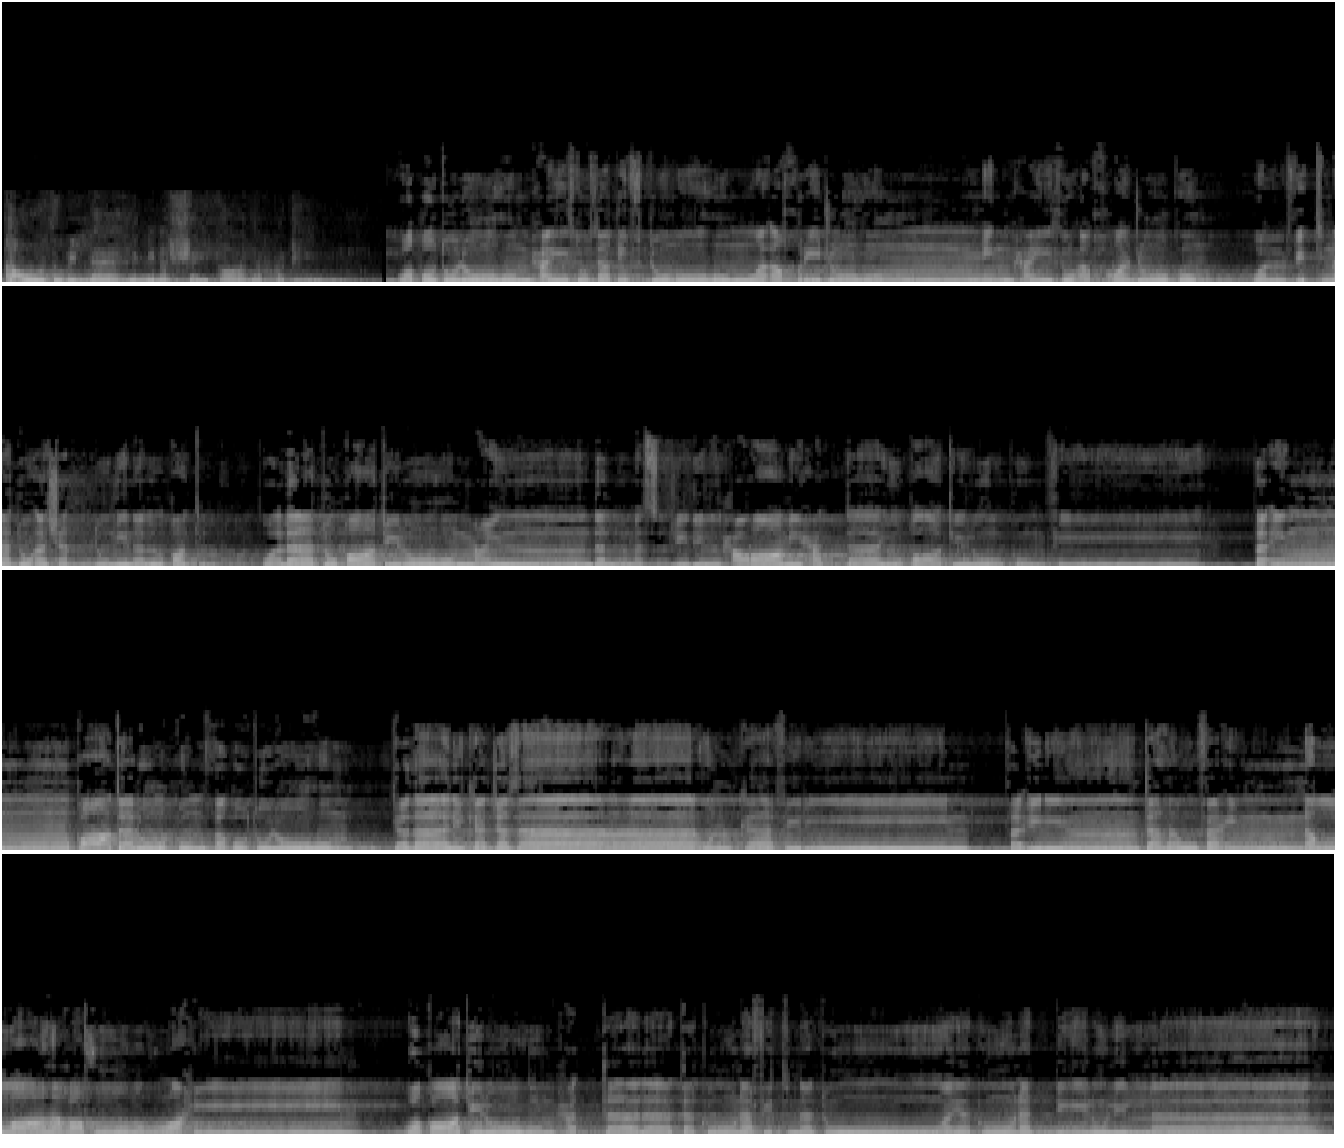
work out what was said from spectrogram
أعوذ بالله من الشيطان الرجيم. واقتلوهم حيث ثقفتموهم واخرجوهم من حيث اخرجوكم والفتنه اشد من القتل ولا تقاتلوهم عند المسجد الحرام حتى يقاتلوكم فيه فإن قاتلوكم فاقتلوهم. كذلك جزاء الكافرين. فإن انتهوا فإن الله غفور رحيم. وقاتلوهم حتى لا تكون فتنة ويكون الدين لله.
